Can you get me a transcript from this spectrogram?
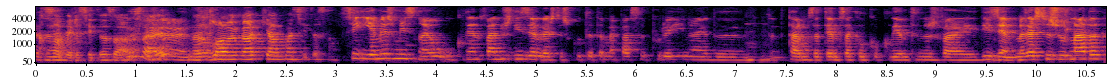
resolver a situação, não é? Mas logo aqui alguma situação. Sim, e é mesmo isso, não é? O cliente vai nos dizendo, esta escuta também passa por aí, não é? De, uhum. de estarmos atentos àquilo que o cliente nos vai dizendo. Mas esta jornada,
